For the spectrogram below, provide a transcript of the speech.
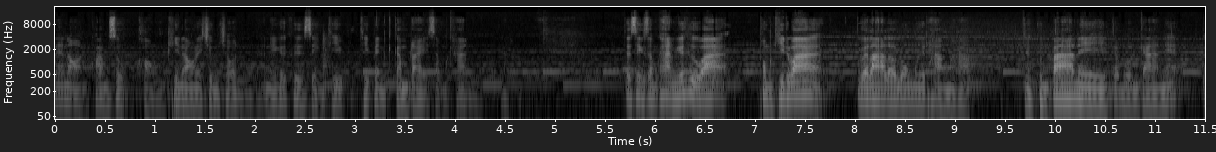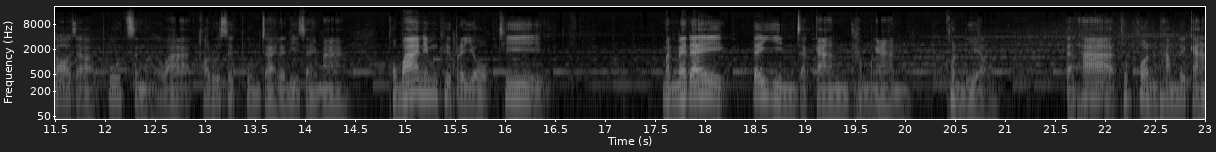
แน่นอนความสุขของพี่น้องในชุมชน อันนี้ก็คือสิ่งที่ที่เป็นกำไรสำคัญนะแต่สิ่งสำคัญก็คือว่าผมคิดว่าเวลาเราลงมือทำอะครับ อย่างคุณป้าในกระบวนการเนี้ยก็จะพูดเสมอว่าเขารู้สึกภูมิใจและดีใจมาก ผมว่านนี่มันคือประโยคที่มันไม่ได้ได้ยินจากการทำงานคนเดียว แต่ถ้าทุกคนทำด้วยกัน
